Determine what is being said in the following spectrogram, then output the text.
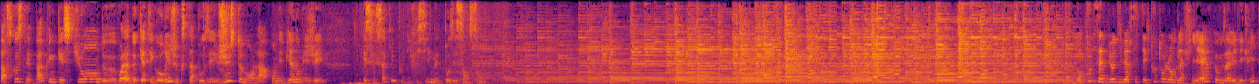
parce que ce n'est pas qu'une question de voilà de catégories juxtaposées. Justement là, on est bien obligé Et c'est ça qui est plus difficile, mais de poser ça ensemble. Cette biodiversité tout au long de la filière que vous avez décrite,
